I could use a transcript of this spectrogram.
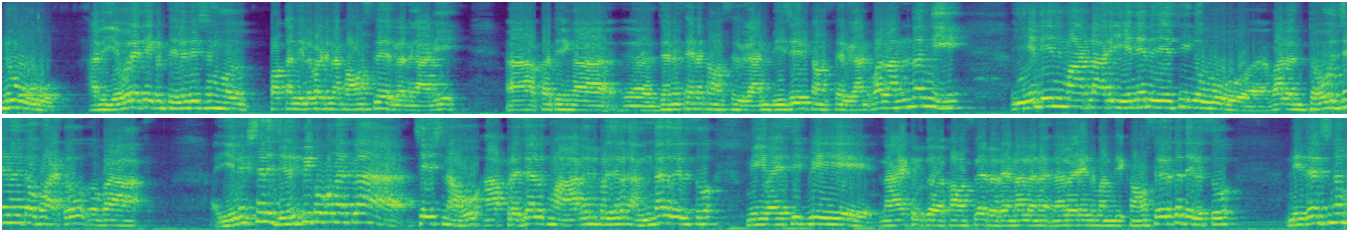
నువ్వు అది ఎవరైతే ఇక్కడ తెలుగుదేశం పక్కన నిలబడిన కౌన్సిలర్లను కానీ ప్రతి ఇంకా జనసేన కౌన్సిలర్ కానీ బీజేపీ కౌన్సిలర్ కానీ వాళ్ళందరినీ ఏనేది మాట్లాడి ఏనేది చేసి నువ్వు వాళ్ళ దౌర్జన్యంతో పాటు ఎలక్షన్ జరిపించుకున్నట్లా చేసినావు. ఆ ప్రజలకు మా ఆదోని ప్రజలకు అందరూ తెలుసు. మీ వైసీపీ నాయకులు కౌన్సిలర్ నలభై రెండు మంది కౌన్సిలర్తో తెలుసు. నిదర్శనం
